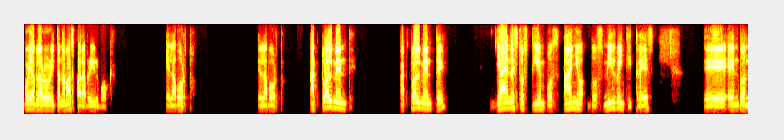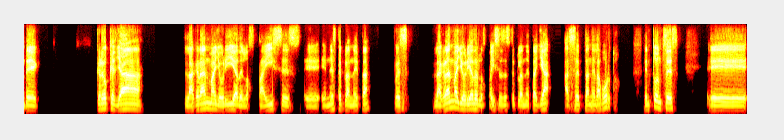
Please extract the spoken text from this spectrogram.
voy a hablar ahorita nada más para abrir boca. El aborto. El aborto. Actualmente, actualmente, ya en estos tiempos, año 2023, eh, en donde creo que ya la gran mayoría de los países eh, en este planeta, pues la gran mayoría de los países de este planeta ya aceptan el aborto. Entonces, eh,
